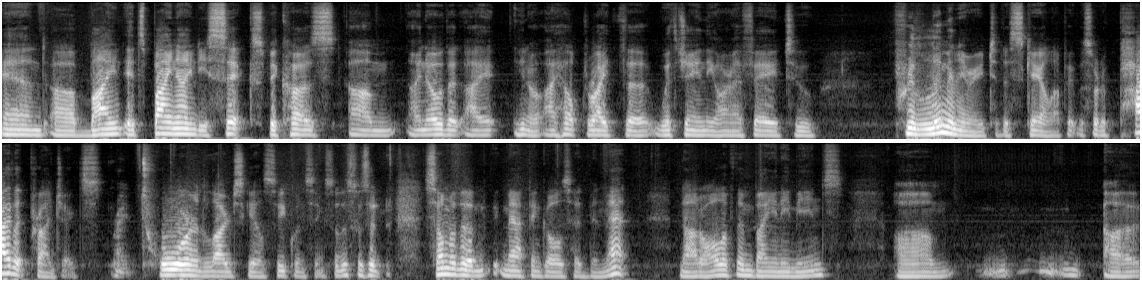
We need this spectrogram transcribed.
and uh, by it's by 96 because um, I know that I you know I helped write the with Jane the RFA to preliminary to the scale up it was sort of pilot projects Right. toward large scale sequencing. So this was a, some of the mapping goals had been met not all of them by any means. Um, uh,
